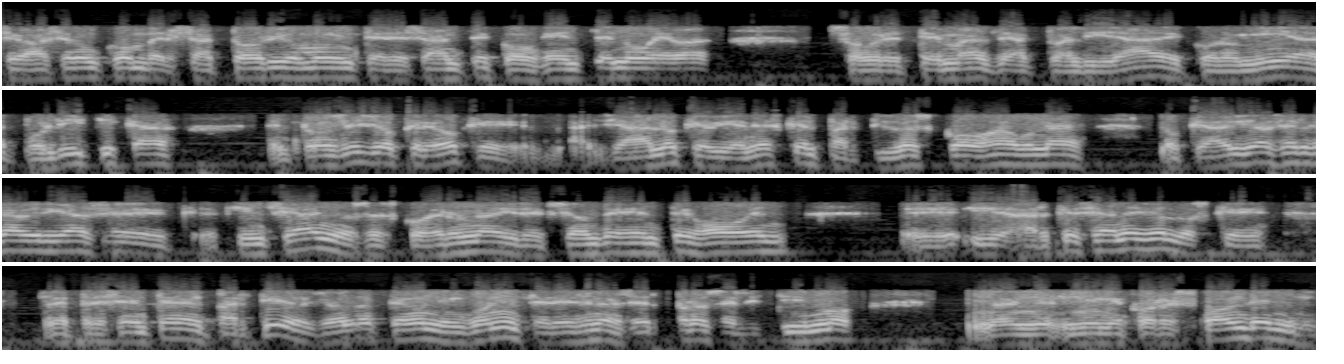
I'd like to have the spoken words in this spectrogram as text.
se va a hacer un conversatorio muy interesante con gente nueva sobre temas de actualidad, de economía, de política. Entonces yo creo que ya lo que viene es que el partido escoja una, lo que ha habido hacer Gabriel hace 15 años, escoger una dirección de gente joven eh, y dejar que sean ellos los que representen el partido. Yo no tengo ningún interés en hacer proselitismo, ni, me corresponde ni,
